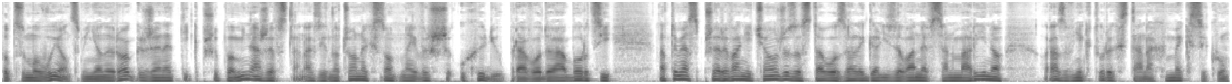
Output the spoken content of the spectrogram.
Podsumowując miniony rok, Genetic przypomina, że w Stanach Zjednoczonych Sąd Najwyższy uchylił prawo do aborcji, natomiast przerywanie ciąży zostało zalegalizowane w San Marino oraz w niektórych stanach Meksyku.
